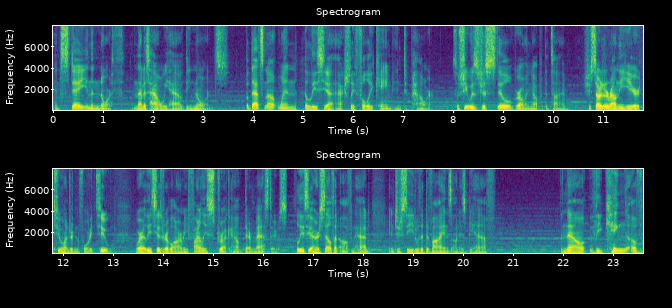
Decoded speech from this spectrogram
and stay in the north, and that is how we have the Nords. But that's not when Alessia actually fully came into power. So she was just still growing up at the time. She started around the year 242, where Alessia's rebel army finally struck out their masters. Alessia herself had often had intercede with the divines on his behalf. Now, the king of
